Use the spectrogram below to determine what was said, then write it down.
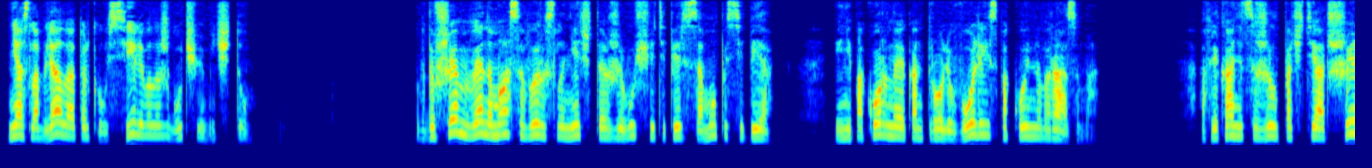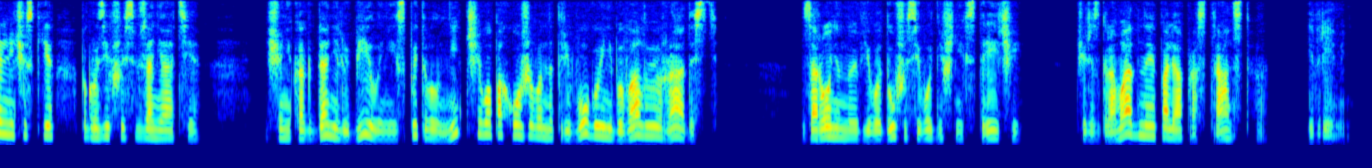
не ослабляла, а только усиливала жгучую мечту. В душе Мвена Масса выросло нечто, живущее теперь само по себе и непокорное контролю воли и спокойного разума. Африканец жил почти отшельнически, погрузившись в занятия, еще никогда не любил и не испытывал ничего похожего на тревогу и небывалую радость, зароненную в его душу сегодняшней встречей через громадные поля пространства и времени.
